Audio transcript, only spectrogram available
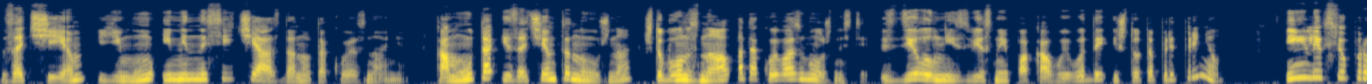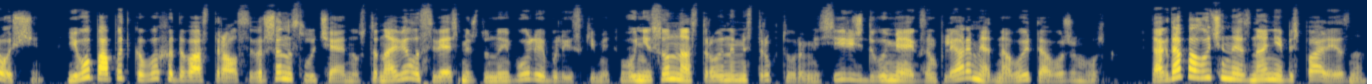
зачем ему именно сейчас дано такое знание? Кому-то и зачем-то нужно, чтобы он знал о такой возможности, сделал неизвестные пока выводы и что-то предпринял? Или все проще? Его попытка выхода в астрал совершенно случайно установила связь между наиболее близкими, в унисон настроенными структурами, Сирич двумя экземплярами одного и того же мозга. Тогда полученное знание бесполезно.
